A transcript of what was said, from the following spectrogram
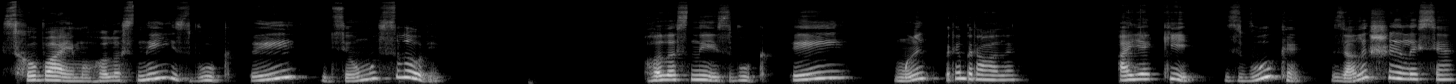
сховаємо голосний звук И у цьому слові. Голосний звук И ми прибрали. А які звуки залишилися?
